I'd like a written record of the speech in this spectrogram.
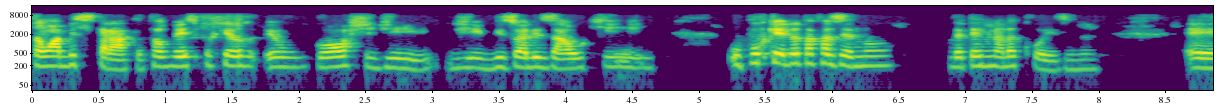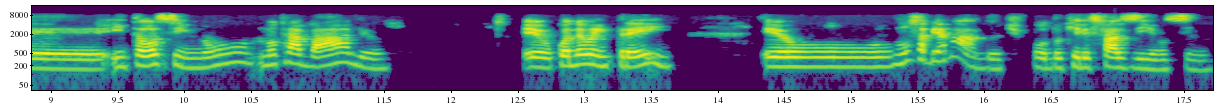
tão abstrata, talvez porque eu, eu goste de, de visualizar o que o porquê de eu estar fazendo determinada coisa, né? É, então, assim, no, no trabalho, eu quando eu entrei, eu não sabia nada, tipo, do que eles faziam, assim.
